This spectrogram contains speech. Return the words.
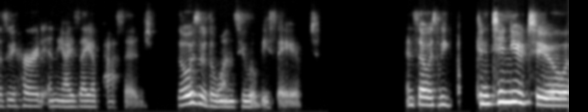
as we heard in the Isaiah passage. Those are the ones who will be saved. And so, as we continue to,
